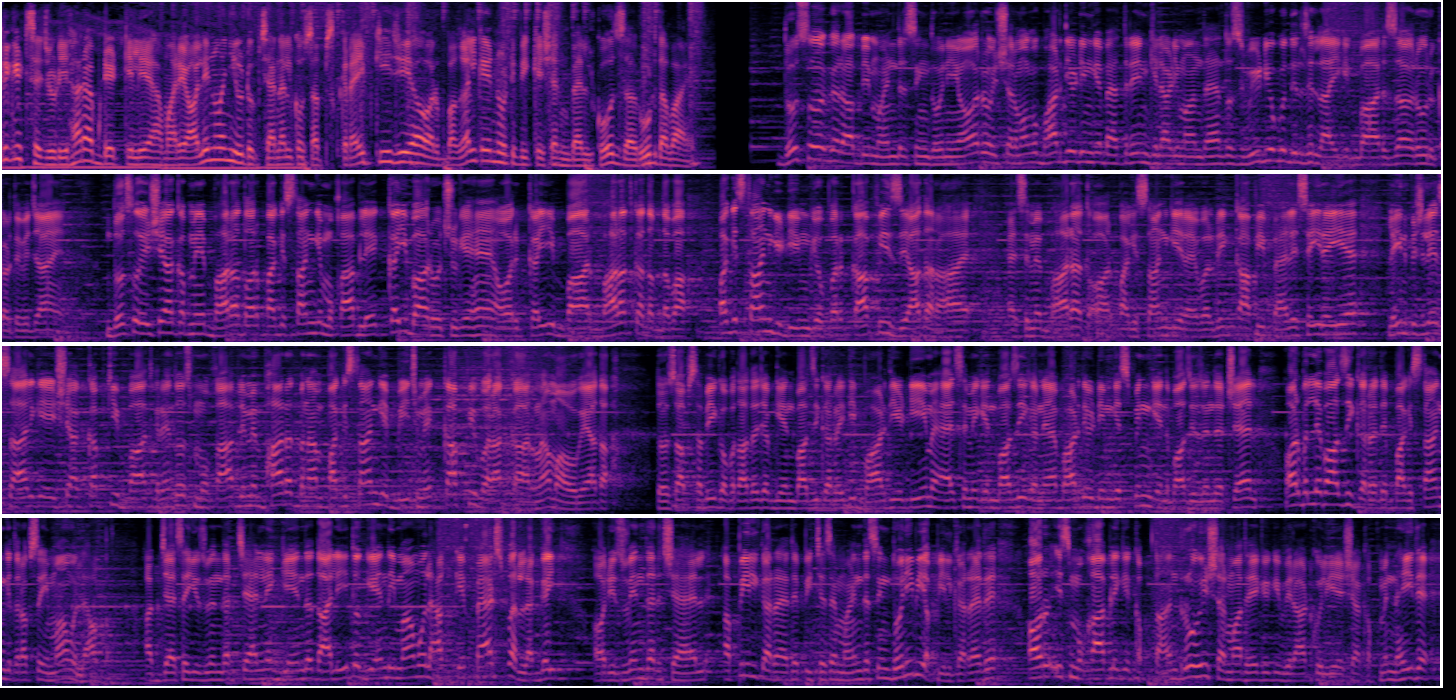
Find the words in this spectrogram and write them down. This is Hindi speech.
क्रिकेट से जुड़ी हर अपडेट के लिए हमारे all in one YouTube channel को सब्सक्राइब कीजिए और बगल के नोटिफिकेशन बेल को ज़रूर दबाएँ। दोस्तों, अगर आप भी महेंद्र सिंह धोनी और रोहित शर्मा को भारतीय टीम के बेहतरीन खिलाड़ी मानते हैं तो इस वीडियो को दिल से लाइक एक बार ज़रूर करते हुए जाएँ। दोस्तों, एशिया कप में भारत और पाकिस्तान के मुकाबले कई बार हो चुके हैं और कई बार भारत का दबदबा पाकिस्तान की टीम के ऊपर काफ़ी ज़्यादा रहा है। ऐसे में भारत और पाकिस्तान की राइवलरी काफ़ी पहले से ही रही है। लेकिन पिछले साल के एशिया कप की बात करें तो उस मुकाबले में भारत बनाम पाकिस्तान के बीच में काफ़ी बड़ा कारनामा हो गया था। दोस्तों आप सभी को बता दें, जब गेंदबाजी कर रही थी भारतीय टीम, ऐसे में गेंदबाजी करने आए भारतीय टीम के स्पिन गेंदबाज युजवेंद्र चहल और बल्लेबाजी कर रहे थे पाकिस्तान की तरफ़ से इमाम हक। अब जैसे युजवेंद्र चहल ने गेंद डाली तो गेंद इमाम हक के पैड्स पर लग गई और युजवेंद्र चहल अपील कर रहे थे, पीछे से महेंद्र सिंह धोनी भी अपील कर रहे थे और इस मुकाबले के कप्तान रोहित शर्मा थे, क्योंकि विराट कोहली एशिया कप में नहीं थे।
